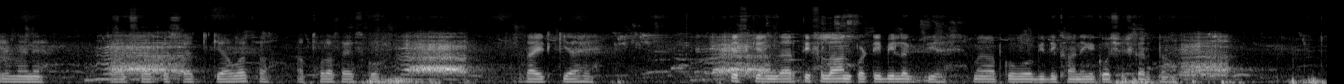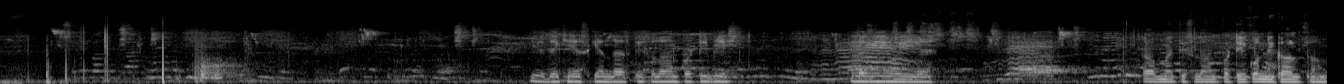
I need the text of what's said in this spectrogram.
ये मैंने पाँच साल पे सेट किया हुआ था। अब थोड़ा सा इसको राइट किया है। इसके अंदर तिफलान पट्टी भी लगती है। मैं आपको वो भी दिखाने की कोशिश करता हूँ। ये देखिए इसके अंदर तिफलान पट्टी भी लगी हुई है। अब मैं तिफलान पट्टी को निकालता हूँ।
